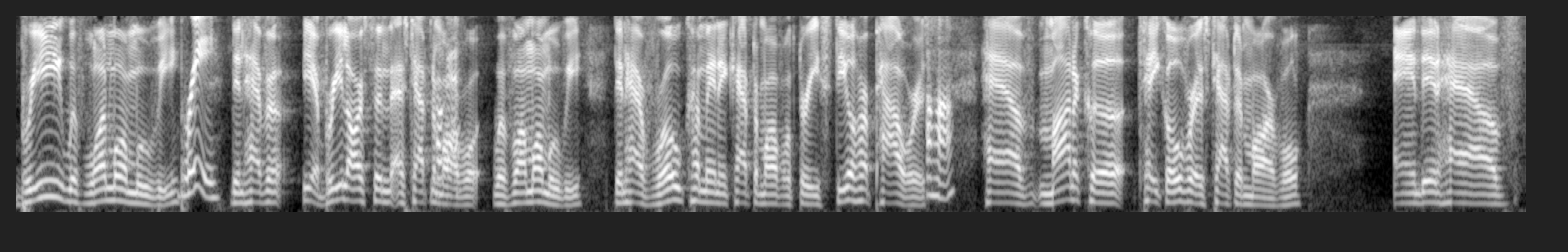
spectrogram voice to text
Brie with one more movie. Brie. Then have a yeah Brie Larson as Captain Okay. Marvel with one more movie. Then have Rogue come in in Captain Marvel three, steal her powers. Uh-huh. Have Monica take over as Captain Marvel, and then have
